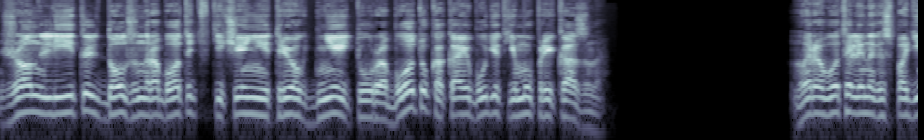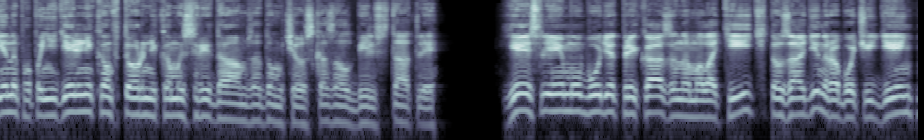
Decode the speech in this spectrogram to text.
Джон Литль должен работать в течение трех дней ту работу, какая будет ему приказана. «Мы работали на господина по понедельникам, вторникам и средам», задумчиво сказал Биль Статли. Если ему будет приказано молотить, то за один рабочий день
